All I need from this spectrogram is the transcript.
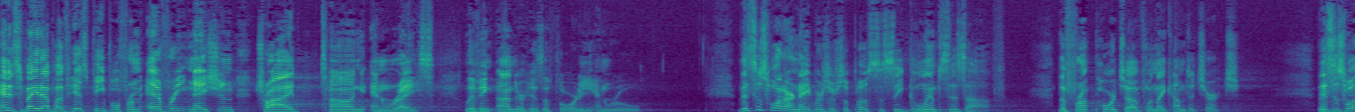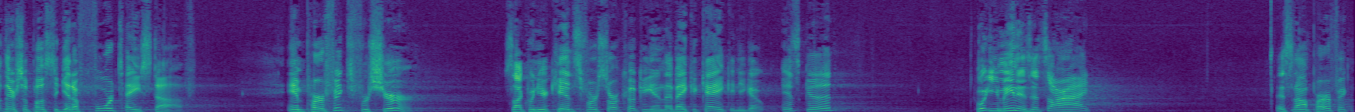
And it's made up of his people from every nation, tribe, tongue, and race living under his authority and rule. This is what our neighbors are supposed to see glimpses of, the front porch of when they come to church. This is what they're supposed to get a foretaste of. Imperfect, for sure. It's like when your kids first start cooking and they bake a cake and you go, it's good. What you mean is, it's all right. It's not perfect.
